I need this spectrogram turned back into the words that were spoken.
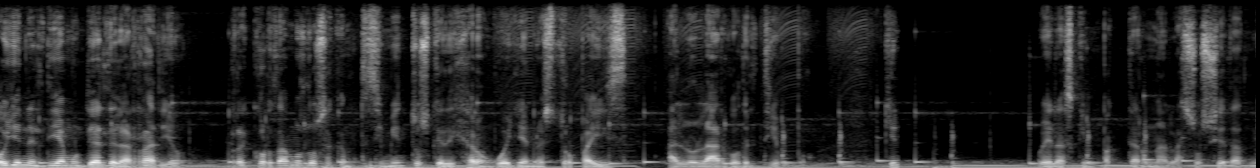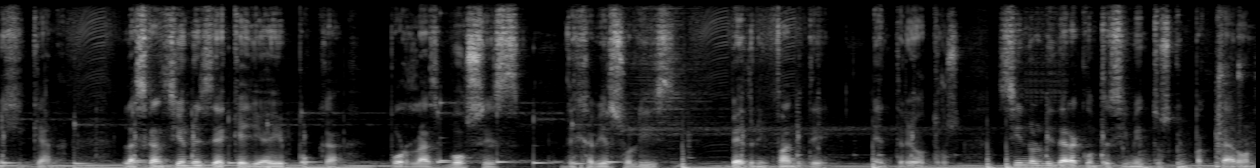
Hoy en el Día Mundial de la Radio, recordamos los acontecimientos que dejaron huella en nuestro país a lo largo del tiempo. Novelas que impactaron a la sociedad mexicana, las canciones de aquella época por las voces de Javier Solís, Pedro Infante, entre otros, sin olvidar acontecimientos que impactaron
